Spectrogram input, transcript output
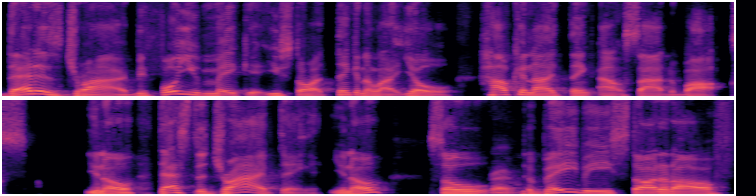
that is drive. Before you make it, you start thinking of like, yo, how can I think outside the box? You know, that's the drive thing, you know? So Right. DaBaby started off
